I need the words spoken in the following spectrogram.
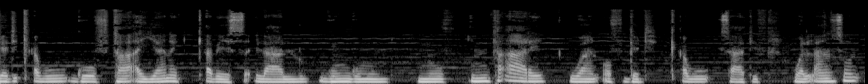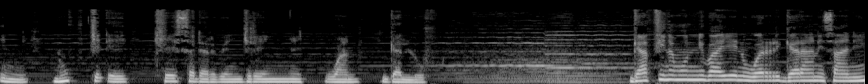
gadi qabuu gooftaa ayyaana qabeessa ilaallu gungumuun nuuf in ta'aaree waan of gadi qabuu isaatiif wal'aansoon inni nuuf jedhee keessa darbeen jireenya waan galluuf. Gaaffii namoonni baay'een warri garaan isaanii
